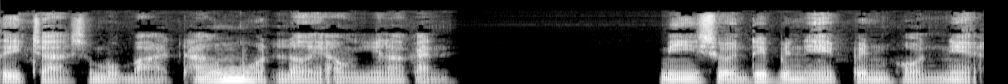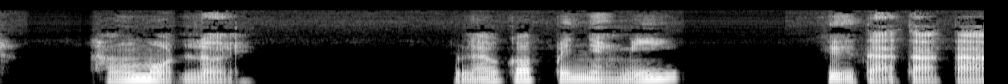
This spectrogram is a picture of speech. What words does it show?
ฏิจจสมุปบาททั้งหมดเลยเอางี้แล้วกัน มีส่วนที่เป็นเหตุเป็นผลเนี่ยทั้งหมดเลย แล้วก็เป็นอย่างนี้คือตาตาตา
